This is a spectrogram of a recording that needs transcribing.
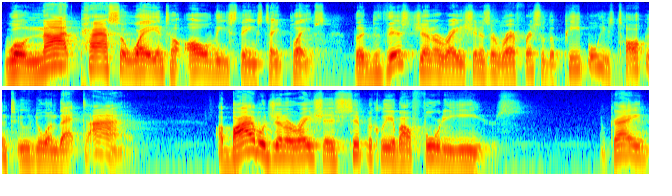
will not pass away until all these things take place. The this generation is a reference to the people he's talking to during that time. A Bible generation is typically about 40 years. Okay?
